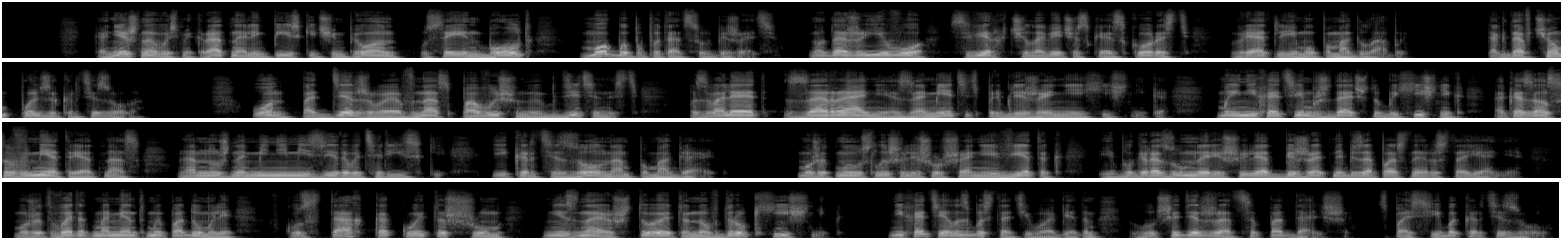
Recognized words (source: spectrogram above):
Конечно, восьмикратный олимпийский чемпион Усейн Болт мог бы попытаться убежать, но даже его сверхчеловеческая скорость вряд ли ему помогла бы. Тогда в чем польза кортизола? Он, поддерживая в нас повышенную бдительность, позволяет заранее заметить приближение хищника. Мы не хотим ждать, чтобы хищник оказался в метре от нас. Нам нужно минимизировать риски, и кортизол нам помогает. Может, мы услышали шуршание веток и благоразумно решили отбежать на безопасное расстояние. Может, в этот момент мы подумали, в кустах какой-то шум, не знаю, что это, но вдруг хищник. Не хотелось бы стать его обедом, лучше держаться подальше. Спасибо кортизолу.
